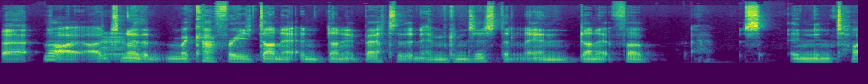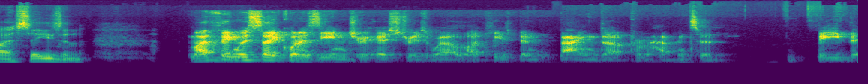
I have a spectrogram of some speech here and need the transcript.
but No, I, I just Mm. know that McCaffrey's done it and done it better than him consistently, and done it for an entire season. My thing with Saquon is the injury history as well. Like he's been banged up from having to be the,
